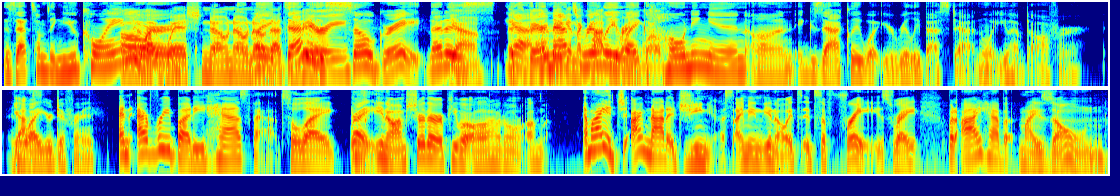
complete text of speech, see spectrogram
is that something you coined? Oh, I wish. No, no, no. Like, that's that is very so great. That is Yeah, it's yeah, very and that's really like world. honing in on exactly what you're really best at and what you have to offer and Yes. why you're different. and everybody has that. So like, Right. You know, I'm sure there are people. Oh, I don't. I'm. Am I? A, I'm not a genius. I mean, you know, it's it's a phrase, right? But I have my zone,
